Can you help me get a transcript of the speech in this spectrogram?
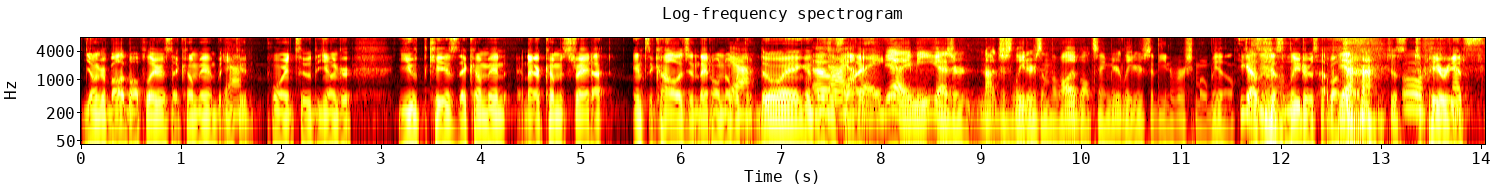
younger volleyball players that come in, but Yeah. you can pour into the younger youth kids that come in and they're coming straight out into college and they don't know Yeah. what they're doing. And they're just like, yeah, I mean, you guys are not just leaders on the volleyball team; you're leaders of the University of Mobile. you guys are just hmm. leaders. How about Yeah. that? Just Ooh, period. that's-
